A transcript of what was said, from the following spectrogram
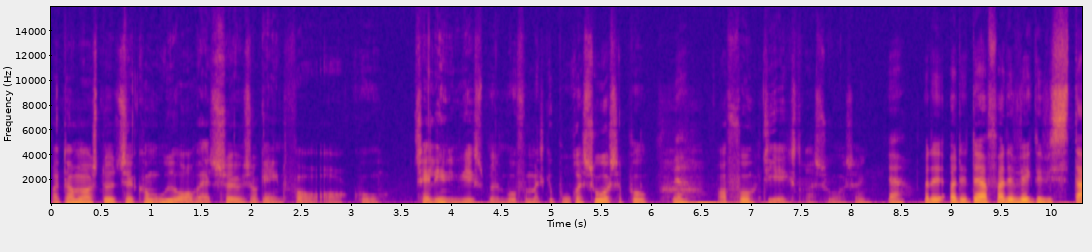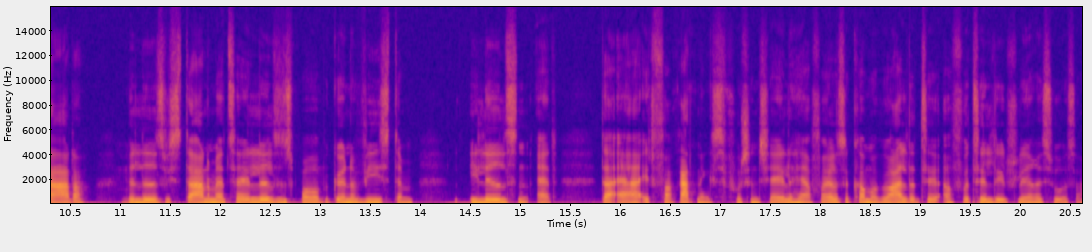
Og der er man også nødt til at komme ud over at være et serviceorgan for at kunne tale ind i virksomheden, hvorfor man skal bruge ressourcer på ja. at få de ekstra ressourcer. Ikke? Ja, og det, og det er derfor, det er vigtigt, at vi starter med mm. ledelse. Vi starter med at tale ledelsesprog og begynde at vise dem i ledelsen, at der er et forretningspotentiale her, for ellers så kommer vi jo aldrig til at få tildelt flere ressourcer.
